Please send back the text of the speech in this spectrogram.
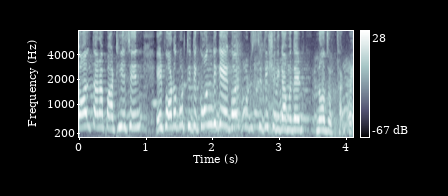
দল তারা পাঠিয়েছেন। এর পরবর্তীতে কোন দিকে এগোয় পরিস্থিতি সেদিকে আমাদের নজর থাকবে।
